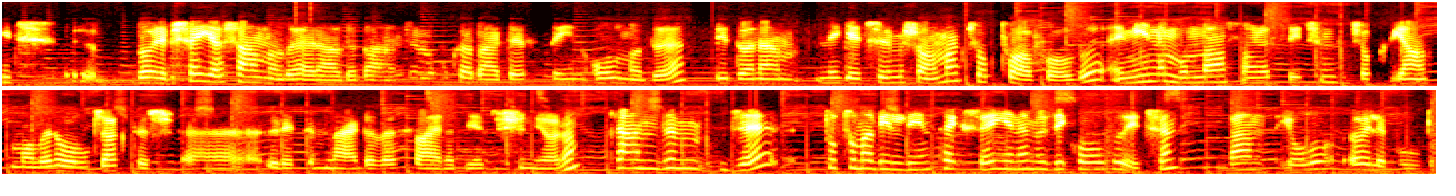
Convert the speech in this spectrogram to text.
hiç böyle bir şey yaşanmadı herhalde daha önce bu kadar desteğin olmadığı bir dönemi geçirmiş olmak çok tuhaf oldu. Eminim bundan sonrası için çok yansımaları olacaktır e, üretimlerde vesaire diye düşünüyorum. Kendimce tutunabildiğim tek şey yine müzik olduğu için ben yolu öyle buldum.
